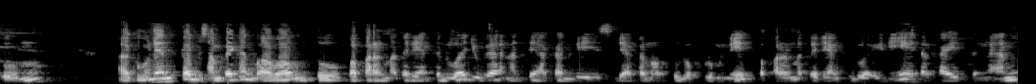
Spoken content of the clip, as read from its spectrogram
Zoom kemudian kami sampaikan bahwa untuk paparan materi yang kedua juga nanti akan disediakan waktu 20 menit. Paparan materi yang kedua ini terkait dengan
